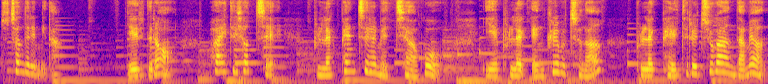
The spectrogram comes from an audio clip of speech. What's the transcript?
추천드립니다. 예를 들어 화이트 셔츠에 블랙 팬츠를 매치하고 이에 블랙 앵클 부츠나 블랙 벨트를 추가한다면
